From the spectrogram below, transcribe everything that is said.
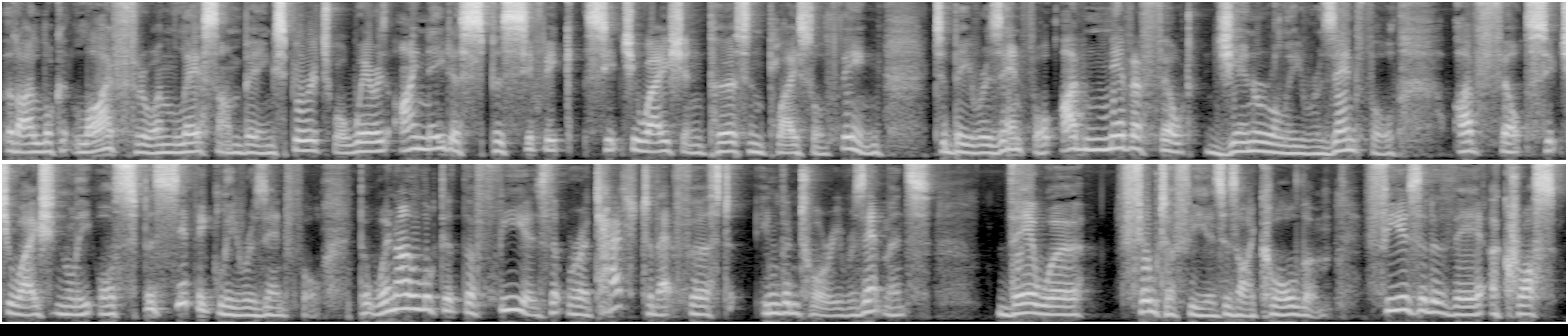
that I look at life through unless I'm being spiritual. Whereas I need a specific situation, person, place, or thing to be resentful. I've never felt generally resentful. I've felt situationally or specifically resentful. But when I looked at the fears that were attached to that first inventory resentments, there were filter fears, as I call them, fears that are there across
